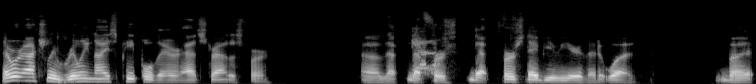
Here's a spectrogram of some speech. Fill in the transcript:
there were actually really nice people there at Stratosphere. Uh, that that Yeah. first that first debut year that it was, but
